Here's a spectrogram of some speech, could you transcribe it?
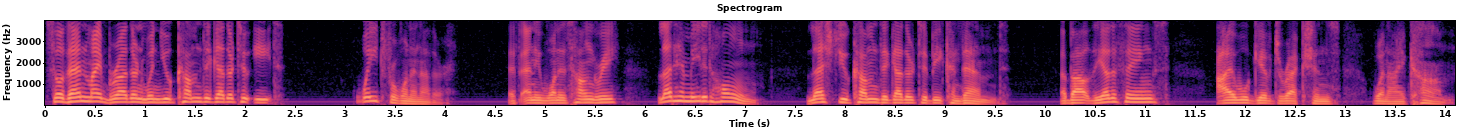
So then, my brethren, when you come together to eat, wait for one another. If anyone is hungry, let him eat at home, lest you come together to be condemned. About the other things, I will give directions when I come.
